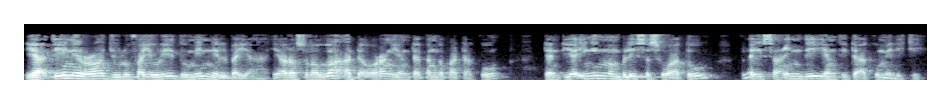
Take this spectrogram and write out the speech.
Ya'tini rajulu fayuridu minnil bay'a. Ya Rasulullah, ada orang yang datang kepadaku dan dia ingin membeli sesuatu laisa indi yang tidak aku miliki.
